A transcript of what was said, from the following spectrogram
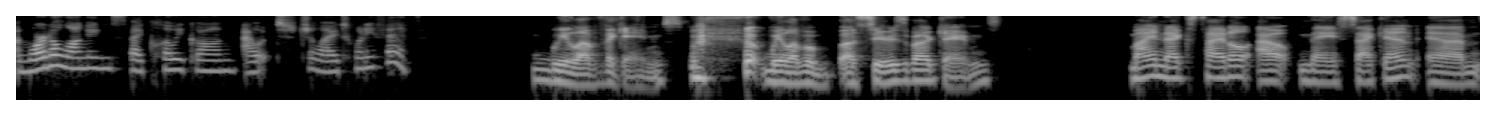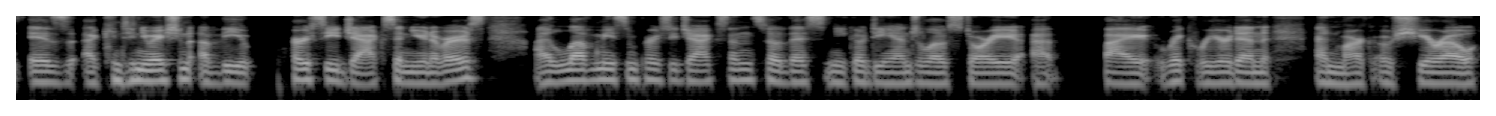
Immortal Longings by Chloe Gong out July 25th. We love the games. we love a, a, series about games. My next title out May 2nd um, is a continuation of the Percy Jackson universe. I love me some Percy Jackson. So, this Nico Di Angelo story uh, by Rick Riordan and Mark Oshiro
